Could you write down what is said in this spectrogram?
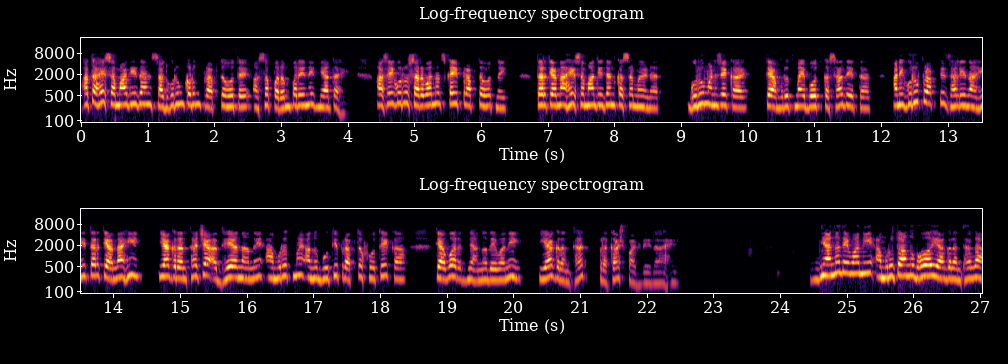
आता हे समाधीदान सद्गुरूंकडून प्राप्त होते असं परंपरेने ज्ञात आहे. असे गुरु सर्वांनाच काही प्राप्त होत नाहीत तर त्यांना हे समाधीदान कसं मिळणार? गुरु म्हणजे काय? ते अमृतमय बोध कसा देतात? आणि गुरुप्राप्ती झाली नाही तर त्यांनाही या ग्रंथाच्या अध्ययनाने अमृतमय अनुभूती प्राप्त होते का त्यावर ज्ञानदेवाने या ग्रंथात प्रकाश पाडलेला आहे. ज्ञानदेवानी अमृतानुभव या ग्रंथाला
